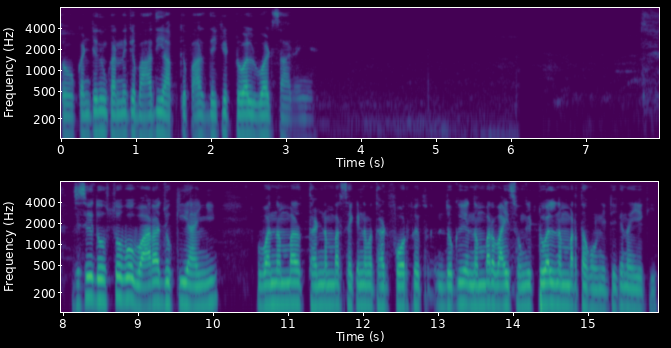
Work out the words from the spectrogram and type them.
तो कंटिन्यू करने के बाद ही आपके पास देखिए ट्वेल्व वर्ड्स आ जाएँगे। जैसे दोस्तों वो बारह जो की आएँगी one number, third number, second number, third, fourth, fifth, जो कि नंबर वाइज होंगी, ट्वेल्व नंबर तक होंगी, ठीक है ना ये की।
